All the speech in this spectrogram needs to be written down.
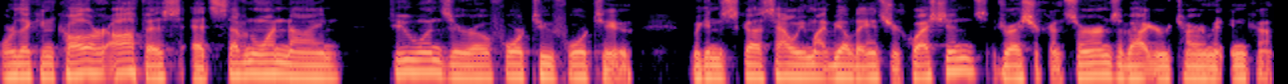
or they can call our office at 719 210 4242. We can discuss how we might be able to answer your questions, address your concerns about your retirement income.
